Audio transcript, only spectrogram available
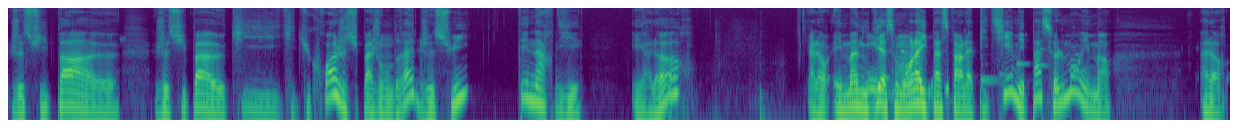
Je suis pas, euh, je suis pas euh, qui, qui tu crois, je suis pas Jondrette, je suis Thénardier. Et alors? Alors Emma nous dit à ce moment-là, il passe par la pitié, mais pas seulement Emma. Alors,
